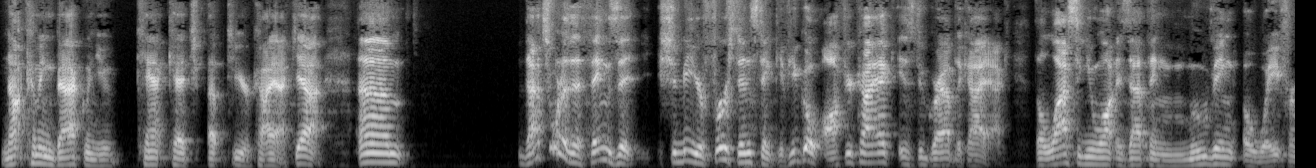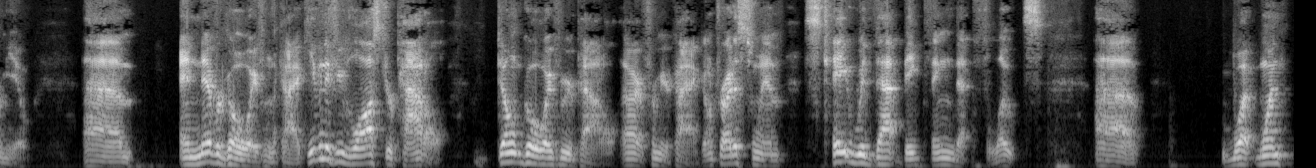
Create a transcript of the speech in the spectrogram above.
Not coming back when you can't catch up to your kayak. Yeah, um, that's one of the things that should be your first instinct. If you go off your kayak, is to grab the kayak. The last thing you want is that thing moving away from you. Um, and never go away from the kayak. Even if you've lost your paddle, don't go away from your paddle or from your kayak. Don't try to swim. Stay with that big thing that floats. Uh, what one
